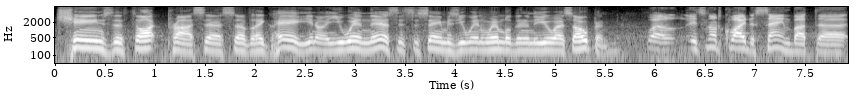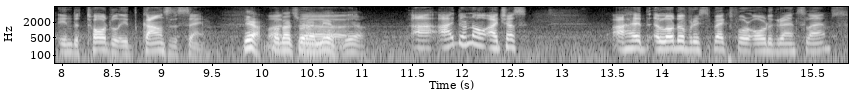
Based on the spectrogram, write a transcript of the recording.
changed the thought process of like, hey, you know, you win this, it's the same as you win Wimbledon and the U.S. Open. Well, it's not quite the same, but uh, in the total, it counts the same. Yeah, well, But, that's what I meant. uh, Yeah. I, I don't know. I just I had a lot of respect for all the Grand Slams.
